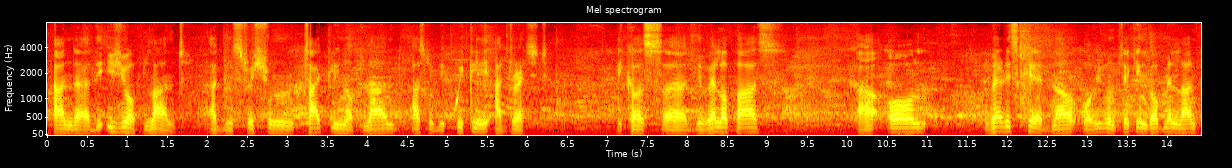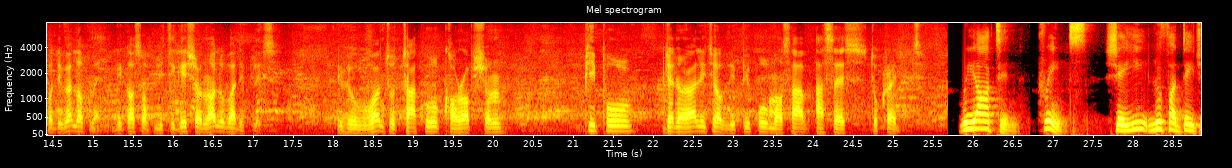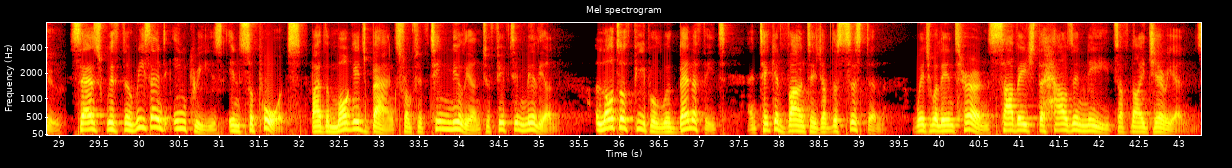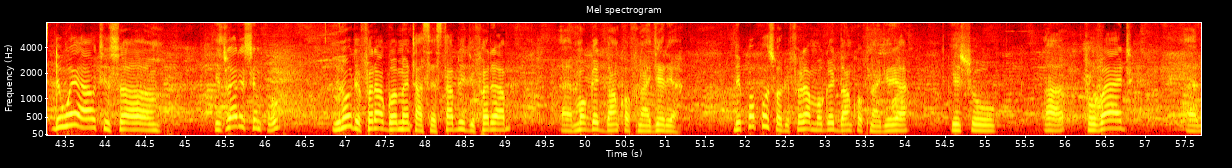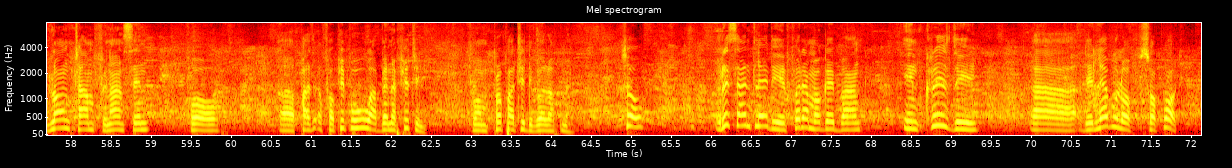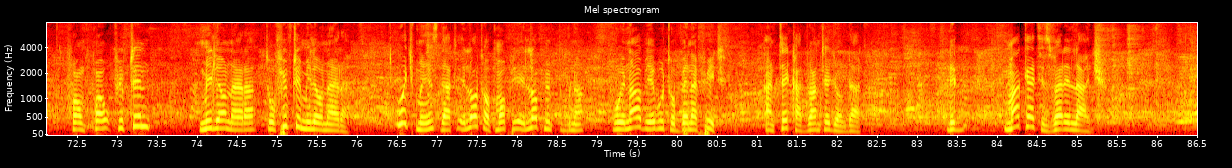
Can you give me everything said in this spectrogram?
And uh, the issue of land administration titling of land has to be quickly addressed. Because uh, developers are all very scared now of even taking government land for development because of litigation all over the place. If you want to tackle corruption, people, generality of the people must have access to credit. Reacting, Prince Sheyi Lufadeju says with the recent increase in support by the mortgage banks from 15 million to 50 million, a lot of people will benefit and take advantage of the system, which will in turn savage the housing needs of Nigerians. The way out is, uh, is very simple. You know the federal government has established the Federal uh, Mortgage Bank of Nigeria. The purpose of the Federal Mortgage Bank of Nigeria is to uh, provide uh, long-term financing for, uh, for people who are benefiting from property development. So recently the Federal Mortgage Bank increased the, uh, the level of support from 15 million naira to 50 million naira, which means that a lot of more, a lot of people now will now be able to benefit and take advantage of that. The market is very large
